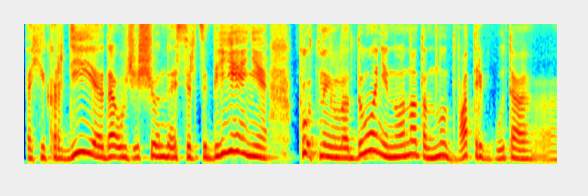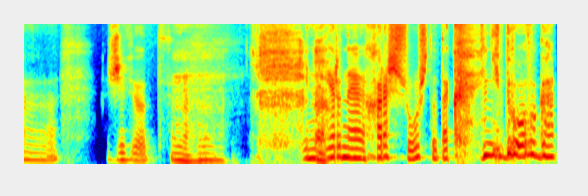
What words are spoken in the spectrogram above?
тахикардия, да, учащенное сердцебиение, потные ладони, но она там, ну, 2-3 года живет. Угу. И, наверное, а. хорошо, что так недолго.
